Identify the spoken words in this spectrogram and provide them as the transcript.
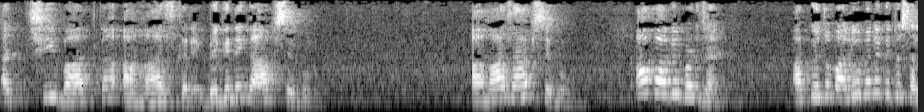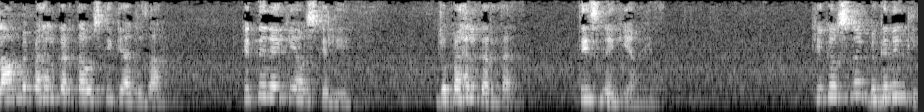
اچھی بات کا آغاز کریں۔ بگننگ آپ سے ہو۔ آغاز آپ سے ہو۔ آپ آگے بڑھ جائیں۔ آپ کو یہ تو معلوم ہے نا کہ جو سلام میں پہل کرتا ہے، اس کی کیا جزا؟ کتنی نیکیاں اس کے لیے؟ جو پہل کرتا ہے، تیس نیکیاں۔ کیونکہ اس نے بگننگ کی،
